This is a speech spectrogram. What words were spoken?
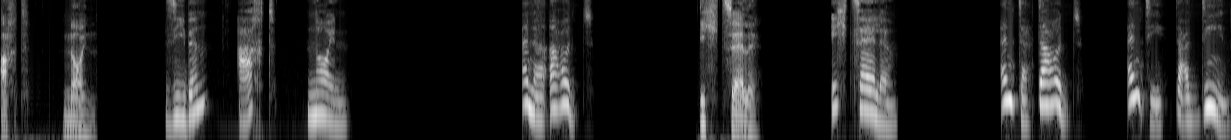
acht, neun. sieben, acht, neun, أنا أعد Ich zähle. ich zähle, أنت تعد أنت تعدين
